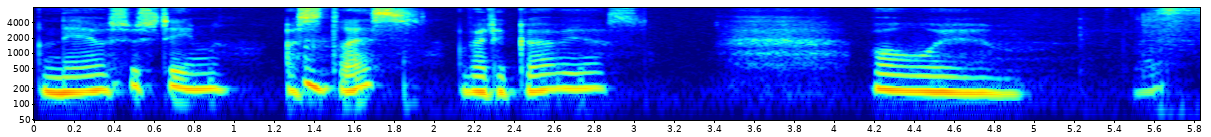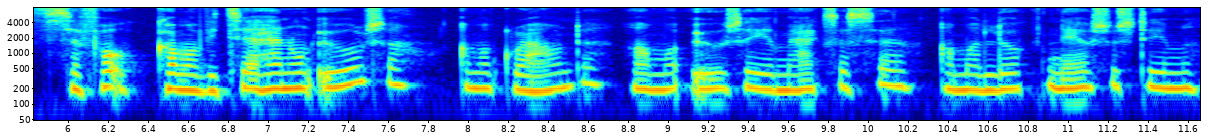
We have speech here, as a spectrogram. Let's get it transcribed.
og nervesystemet og stress, mm. og hvad det gør ved os. Og øh, så får, kommer vi til at have nogle øvelser om at grounde, om at øve sig i at mærke sig selv, om at lukke nervesystemet,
